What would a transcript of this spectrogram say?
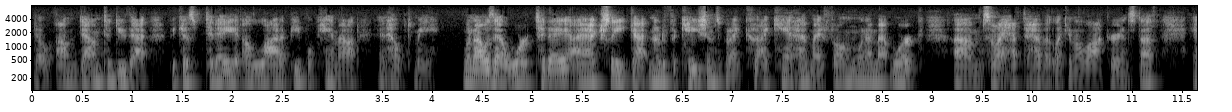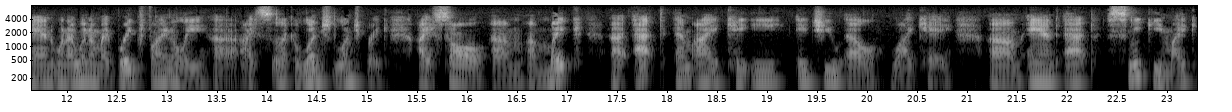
you know, I'm down to do that because today a lot of people came out and helped me. When I was at work today, I actually got notifications, but I, I can't have my phone when I'm at work, um, so I have to have it like in a locker and stuff. And when I went on my break, finally, uh, I saw like a lunch lunch break, I saw um, a Mike uh, at M I K E H U L Y K um, and at Sneaky Mike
